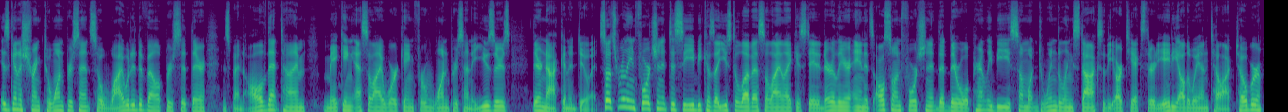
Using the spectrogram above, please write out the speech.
is going to shrink to 1%. So why would a developer sit there and spend all of that time making SLI working for 1% of users? They're not going to do it. So it's really unfortunate to see because I used to love SLI like I stated earlier, and it's also unfortunate that there will apparently be somewhat dwindling stocks of the RTX 3080 all the way until October.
